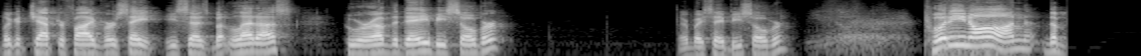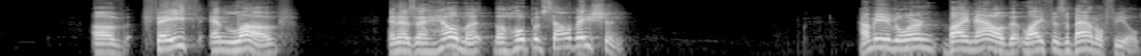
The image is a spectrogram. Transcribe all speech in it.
Look at chapter 5, verse 8. He says, But let us who are of the day be sober. Everybody say, Be sober. Be sober. Putting on the of faith and love, and as a helmet, the hope of salvation. How many of you learned by now that life is a battlefield?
